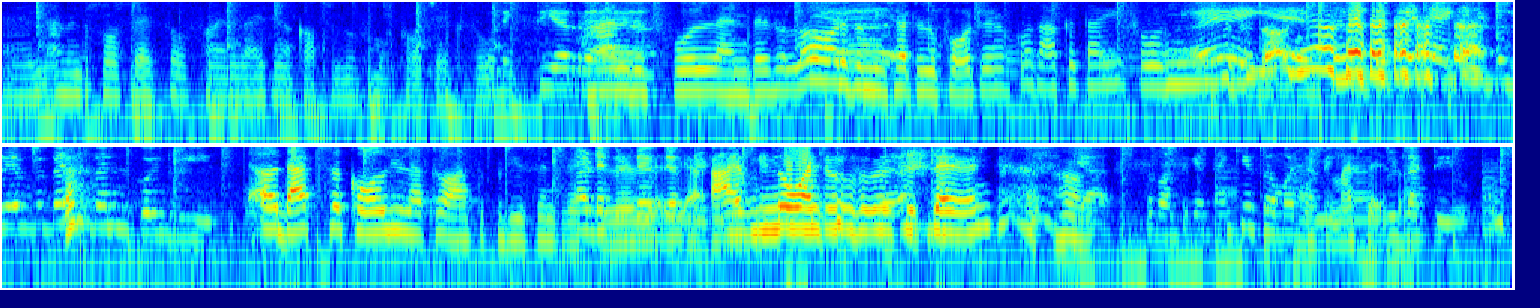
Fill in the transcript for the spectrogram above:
And I'm in the process of finalizing a couple of more projects. So, So next year. uh, hand is full, and there's a lot of Ameesha to look forward to, and of course Aakatayi for me. Hey, song, yes. definitely. I think it will. re- When is, when is going to release? Uh, that's a call you'll have to ask the producer and director. definitely, Yeah, definitely, I have no one to sit there and. uh, Yeah. So once again, thank you so much. Ameesha. My pleasure. Good luck to you. Thank you.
